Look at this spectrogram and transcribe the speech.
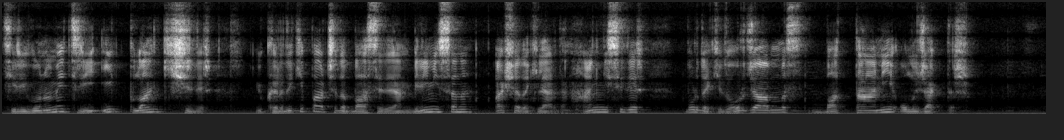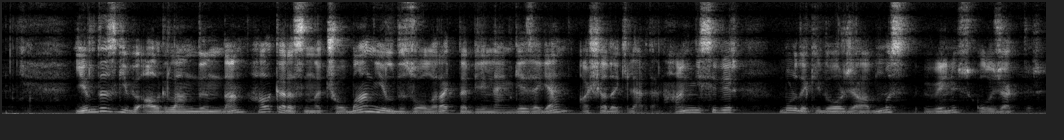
Trigonometriyi ilk bulan kişidir. Yukarıdaki parçada bahsedilen bilim insanı aşağıdakilerden hangisidir? Buradaki doğru cevabımız Battani olacaktır. Yıldız gibi algılandığından halk arasında çoban yıldızı olarak da bilinen gezegen aşağıdakilerden hangisidir? Buradaki doğru cevabımız Venüs olacaktır.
